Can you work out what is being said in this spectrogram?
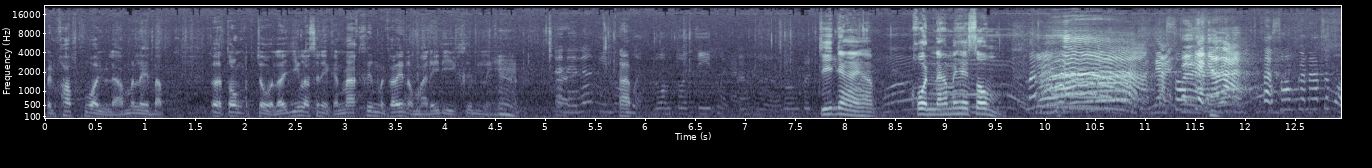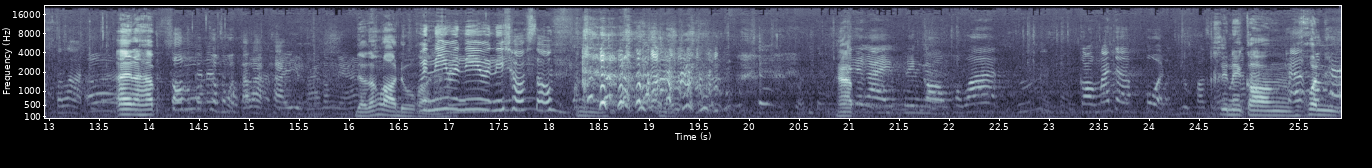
เป็นครอบครัวอยู่แล้วมันเลยแบบเออตรงกับโจทย์แล้วยิ่งเราสนิทกันมากขึ้นมันก็เล่นออกมาได้ดีขึ้นอะไรเงี้ยครับแต่ในเรื่องนี้ดูครับ เหมือนรวมตัวจี๊ดเหมือนกัน จี๊ดยังไงครับ คนนะไม่ใช่ส้มเนี่ยส้มอย่างนี้ยแหละแต่ส้มก็น่าจะหมดตลาดอะไรนะครับ ส้มก็เกือบหมดตลาดไทยอยู่นะตรงเนี้ยเดี๋ยวต้องรอดูก่อนวินนี่วินนี่วินนี่ชอบส้มครับยังไงในกองเพราะว่าอืมกองน่าจะปวดอยู่พอสมควรคือในกองแค่ทุกคนแค่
